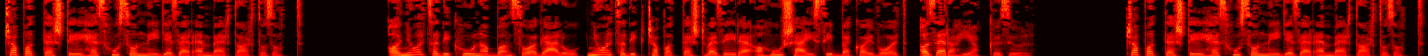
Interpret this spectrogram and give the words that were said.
Csapattestéhez 24 ezer ember tartozott. A nyolcadik hónapban szolgáló, nyolcadik csapattest vezére a húsái Szibbekaj volt, az erahiak közül. Csapattestéhez 24 ezer ember tartozott.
